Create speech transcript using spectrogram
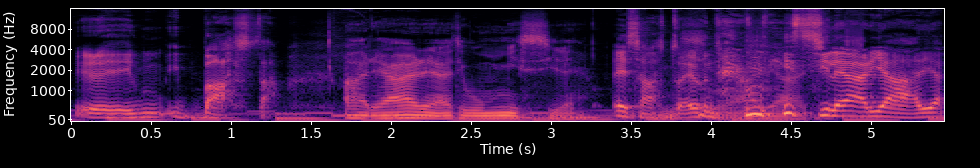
E, e basta. Aria aria tipo un missile. Esatto, un missile, è un, aria, missile aria aria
